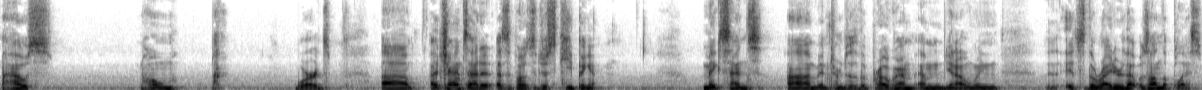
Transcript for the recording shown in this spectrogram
house, home, words, uh, a chance at it as opposed to just keeping it makes sense um, in terms of the program. And, you know, I mean, it's the writer that was on the place.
